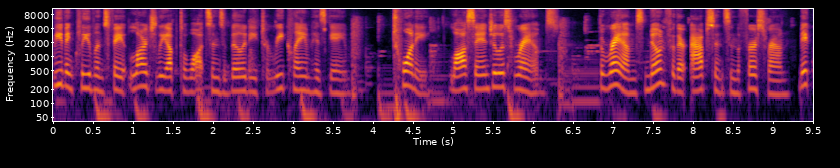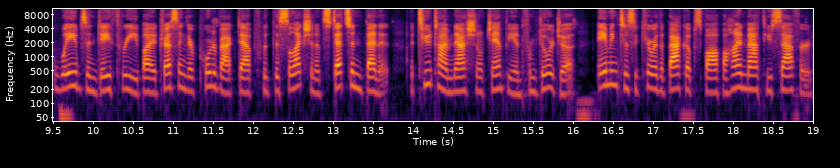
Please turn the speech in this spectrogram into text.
leaving Cleveland's fate largely up to Watson's ability to reclaim his game. 20. Los Angeles Rams. The Rams, known for their absence in the first round, make waves in day three by addressing their quarterback depth with the selection of Stetson Bennett, a two time national champion from Georgia, aiming to secure the backup spot behind Matthew Stafford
